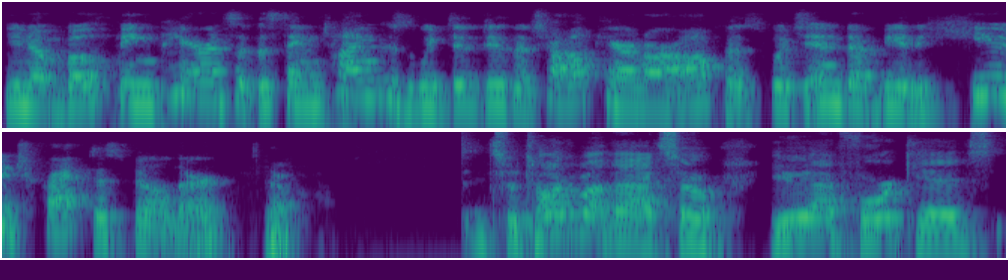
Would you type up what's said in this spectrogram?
you know, both being parents at the same time because we did do the childcare in our office, which ended up being a huge practice builder. Yep. So talk about that. So you have four kids.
